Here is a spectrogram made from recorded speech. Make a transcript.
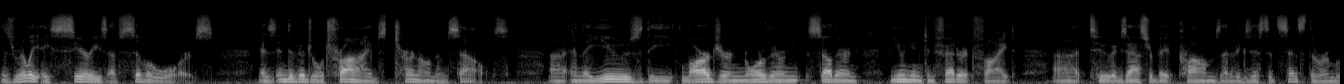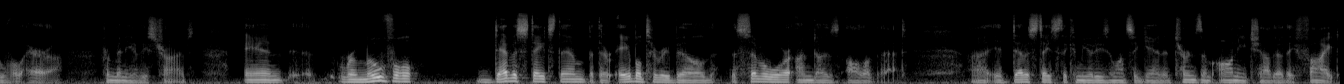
is really a series of civil wars as individual tribes turn on themselves. Uh, and they use the larger northern southern Union Confederate fight uh, to exacerbate problems that have existed since the removal era for many of these tribes. And removal devastates them, but they're able to rebuild. The Civil War undoes all of that. Uh, it devastates the communities once again. It turns them on each other. They fight.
